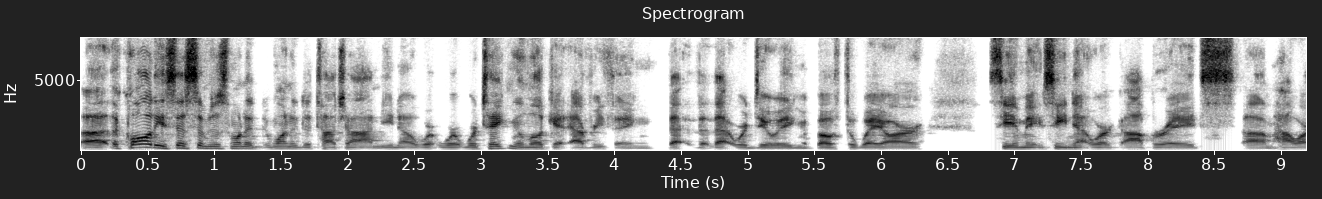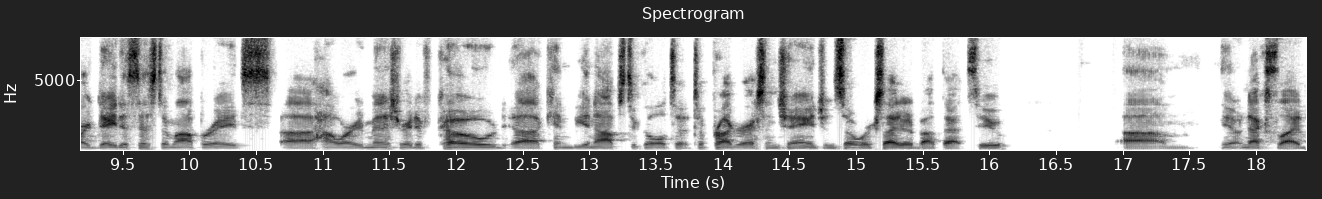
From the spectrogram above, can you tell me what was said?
Uh, the quality system just wanted wanted to touch on. You know, we're, we're, we're taking a look at everything that, that, that we're doing, both the way our CMHC network operates, um, how our data system operates, uh, how our administrative code uh, can be an obstacle to, to progress and change. And so we're excited about that too. Um, you know, next slide.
